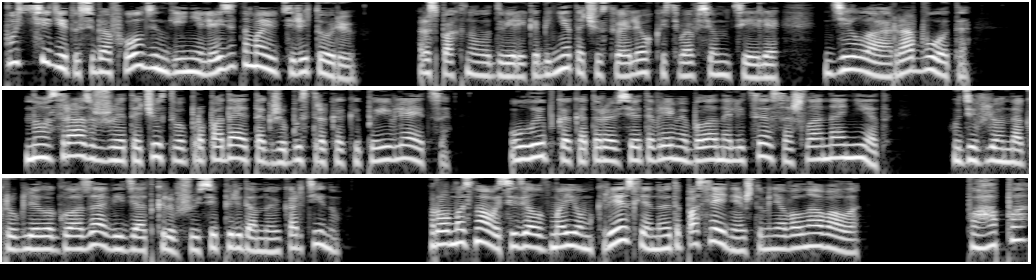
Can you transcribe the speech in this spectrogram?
Пусть сидит у себя в холдинге и не лезет на мою территорию. Распахнула двери кабинета, чувствуя легкость во всем теле. Дела, работа. Но сразу же это чувство пропадает так же быстро, как и появляется. Улыбка, которая все это время была на лице, сошла на нет. Удивленно округлила глаза, видя открывшуюся передо мной картину. Рома снова сидел в моем кресле, но это последнее, что меня волновало. «Папа?»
